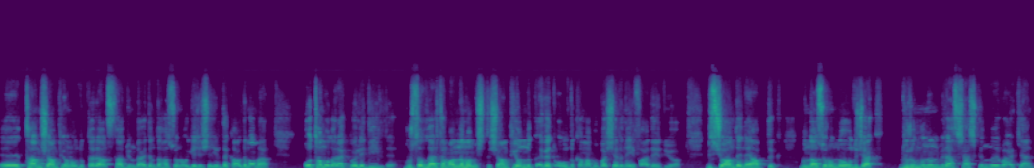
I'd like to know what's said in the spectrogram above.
E, tam şampiyon oldukları stadyumdaydım. Daha sonra o gece şehirde kaldım ama o tam olarak böyle değildi. Bursalılar tam anlamamıştı. Şampiyonluk evet olduk ama bu başarı ne ifade ediyor? Biz şu anda ne yaptık? Bundan sonra ne olacak? Durumunun biraz şaşkınlığı varken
